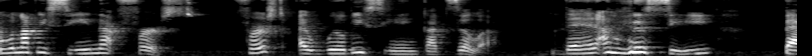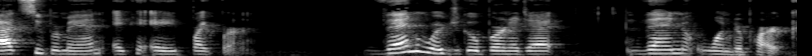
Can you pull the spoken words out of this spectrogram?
will not be seeing that first. First, I will be seeing Godzilla. Then I'm going to see Bad Superman, aka Brightburn. Then Where'd You Go, Bernadette? Then Wonder Park.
